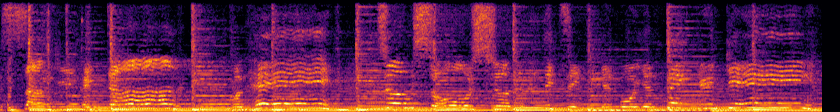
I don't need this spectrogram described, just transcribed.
生意平等群起将所信的证人和人的远景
